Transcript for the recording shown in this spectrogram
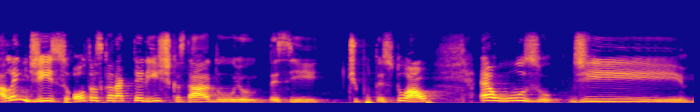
Além disso, outras características tá, do, desse tipo textual é o uso de,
